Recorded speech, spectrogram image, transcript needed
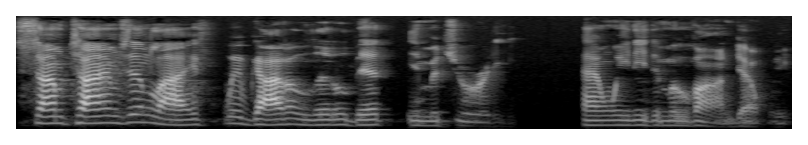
Sometimes in life, we've got a little bit immaturity and we need to move on, don't we?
